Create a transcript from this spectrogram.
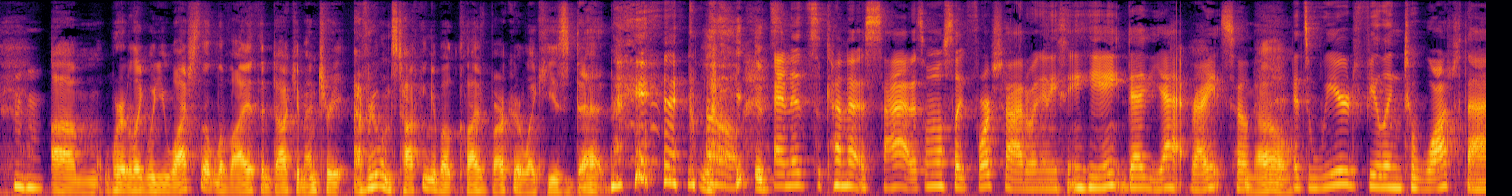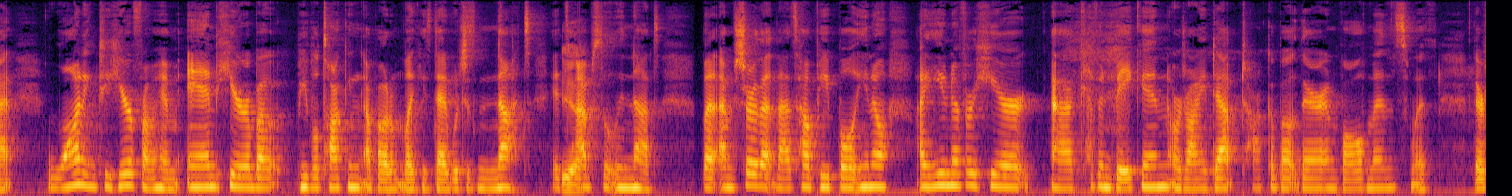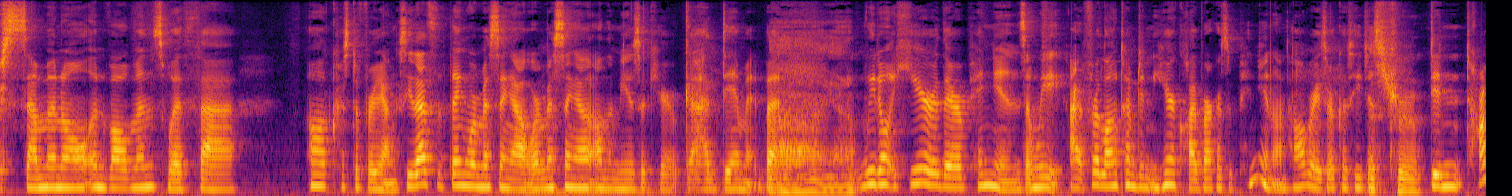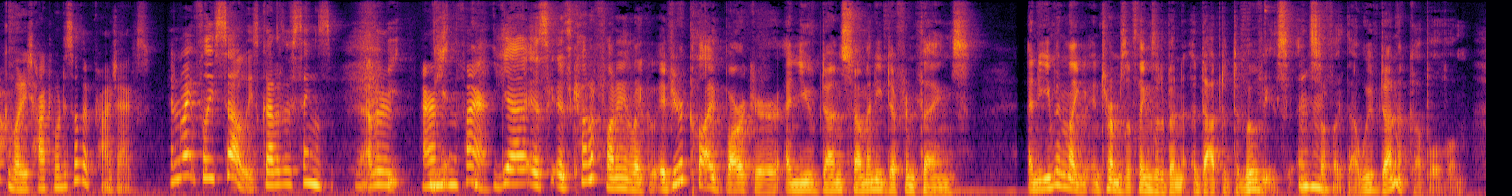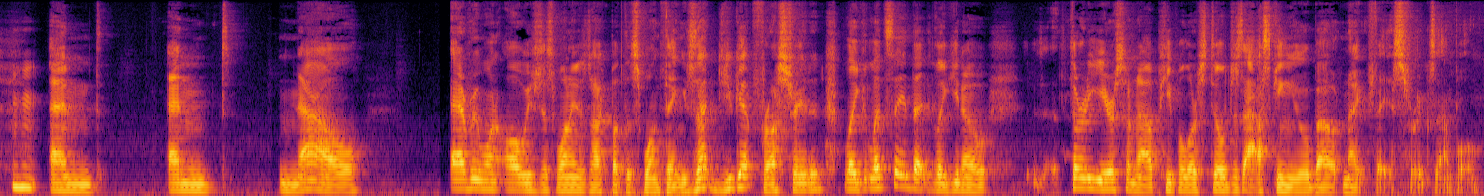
Um, where like when you watch the Leviathan documentary, everyone's talking about Clive Barker like he's dead. Like, it's, and it's kind of sad. It's almost like foreshadowing, he he ain't dead yet, right? So No. it's weird feeling to watch that, wanting to hear from him and hear about people talking about him like he's dead, which is nuts. It's Yeah. absolutely nuts. But I'm sure that that's how people, you know, I you never hear uh, Kevin Bacon or Johnny Depp talk about their involvements with their seminal involvements with. Uh, Oh, Christopher Young. See, that's the thing we're missing out. We're missing out on the music here. God damn it. But oh, yeah. we don't hear their opinions. And we, I, for a long time, didn't hear Clive Barker's opinion on Hellraiser because he just didn't talk about it. He talked about his other projects. And rightfully so. He's got other things, other irons in the fire. Yeah, it's it's kind of funny. Like if you're Clive Barker and you've done so many different things, and even like in terms of things that have been adapted to movies and mm-hmm. stuff like that, we've done a couple of them, mm-hmm. and and now everyone always just wanting to talk about this one thing. Is that do you get frustrated? Like let's say that like you know. 30 years from now, people are still just asking you about night face for example.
